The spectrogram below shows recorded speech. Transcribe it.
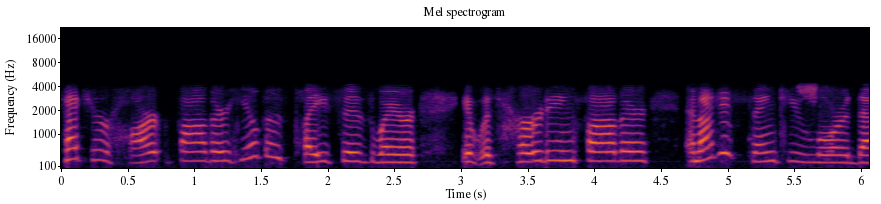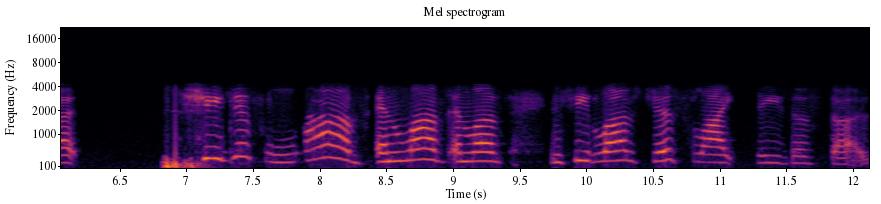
Touch her heart, Father. Heal those places where it was hurting, Father. And I just thank you, Lord, that she just loves and loves and loves and she loves just like Jesus does.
